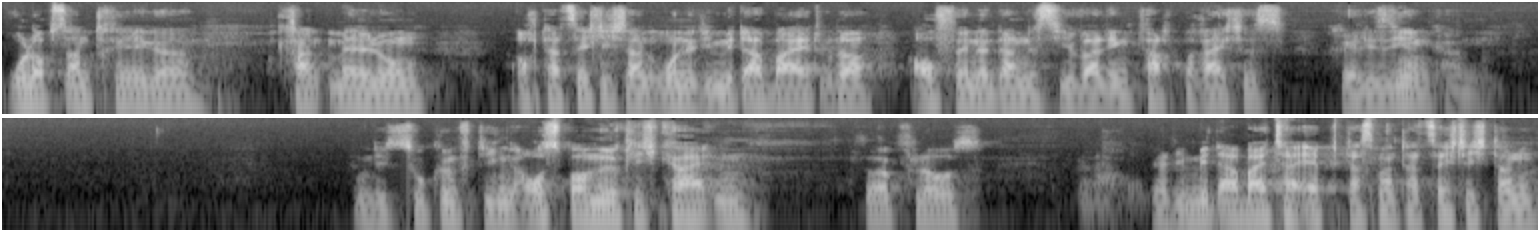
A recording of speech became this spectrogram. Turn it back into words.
Urlaubsanträge, Krankmeldungen auch tatsächlich dann ohne die Mitarbeit oder Aufwände dann des jeweiligen Fachbereiches realisieren kann. Und die zukünftigen Ausbaumöglichkeiten, Workflows, ja, die Mitarbeiter-App, dass man tatsächlich dann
